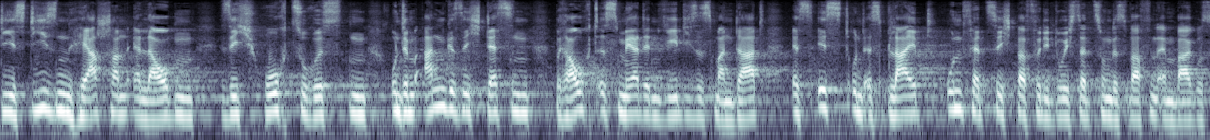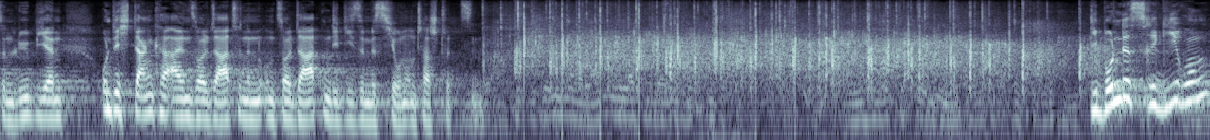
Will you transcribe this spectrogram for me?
die es diesen Herrschern erlauben, sich hochzurüsten. Und im Angesicht dessen braucht es mehr denn je dieses Mandat. Es ist und es bleibt unverzichtbar für die Durchsetzung des Waffenembargos in Libyen. Und ich danke allen Soldatinnen und Soldaten, die diese Mission unterstützen. Die Bundesregierung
